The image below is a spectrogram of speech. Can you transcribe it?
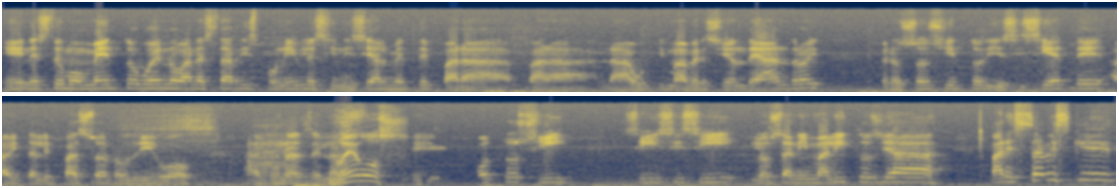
En este momento, bueno, van a estar disponibles inicialmente para, para la última versión de Android, pero son 117. Ahorita le paso a Rodrigo algunas de las ¿Nuevos? eh, fotos. Sí, sí, sí, sí. Los animalitos ya. Parece, ¿Sabes qué?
